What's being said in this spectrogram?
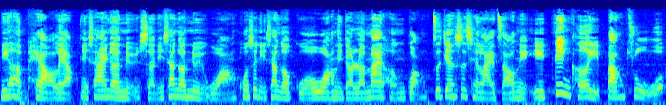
你很漂亮，你像一个女神，你像个女王，或是你像个国王，你的人脉很广，这件事情来找你，一定可以帮助我，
